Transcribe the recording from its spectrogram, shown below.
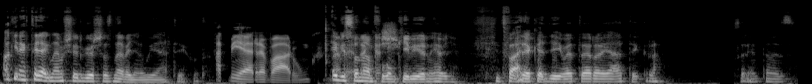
Akinek tényleg nem sürgős, az ne vegyen új játékot. Hát mi erre várunk. Én viszont érdekes. nem fogom kibírni, hogy itt várjak egy évet erre a játékra. Szerintem ez,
